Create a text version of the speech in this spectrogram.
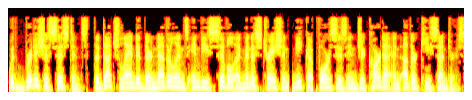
With British assistance, the Dutch landed their Netherlands Indies Civil Administration forces in Jakarta and other key centres.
